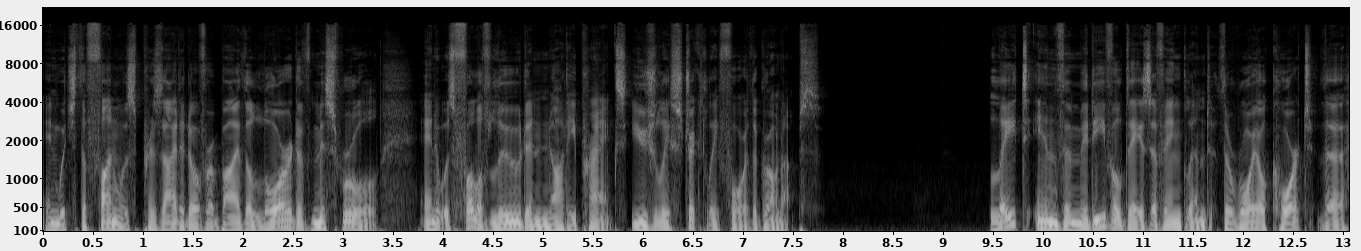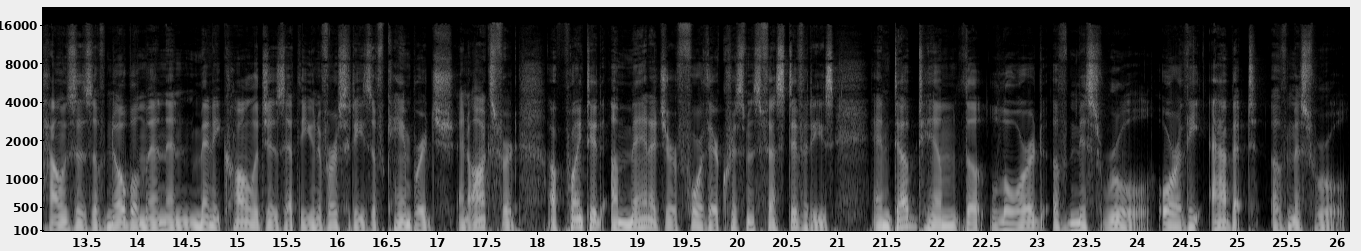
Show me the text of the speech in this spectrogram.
in which the fun was presided over by the Lord of Misrule, and it was full of lewd and naughty pranks, usually strictly for the grown ups. Late in the medieval days of England, the royal court, the houses of noblemen, and many colleges at the universities of Cambridge and Oxford appointed a manager for their Christmas festivities and dubbed him the Lord of Misrule or the Abbot of Misrule.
